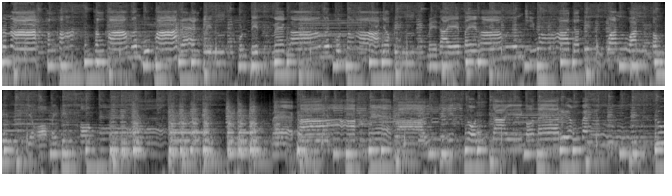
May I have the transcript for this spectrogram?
รนาทั้งขาทั้งขาเหมือนบุพาแรงกลิ่น คนติดแม่ค้าเหมือนคนบ้ายาฟิน ไม่ได้ไปหาเหมือนชีวาจะตินวันวันต้องดินเที่ยวออกไปกินของแพ สนใจก็แต่เรื่องแบงค์ลู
